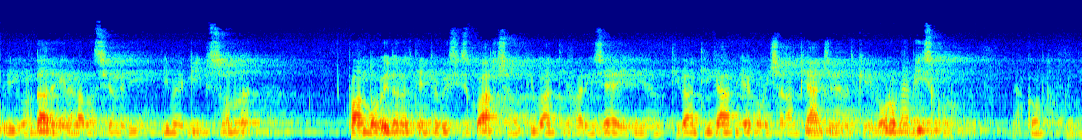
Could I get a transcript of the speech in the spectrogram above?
vi ricordate che nella passione di, di Mel Gibson quando vedono il Tempio che si squarcia, tutti quanti i farisei, tutti quanti i capi eh, cominciano a piangere perché loro capiscono, d'accordo? Quindi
